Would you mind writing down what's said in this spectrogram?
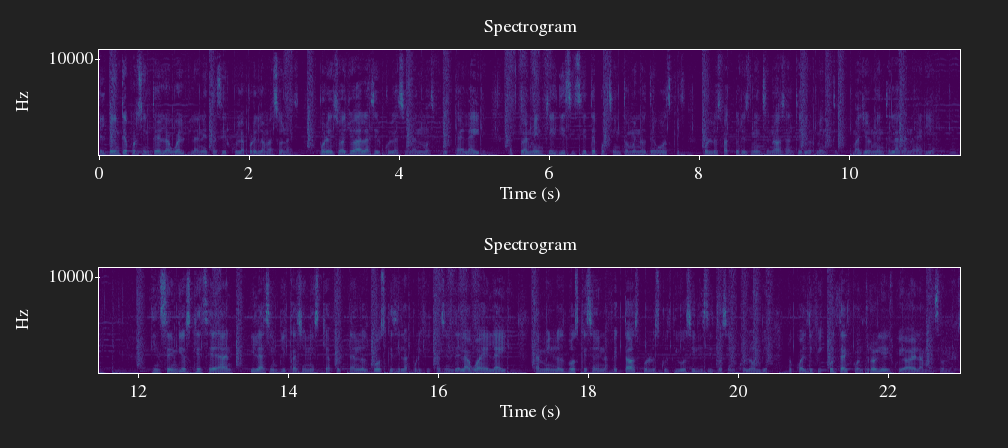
El 20% del agua del planeta circula por el Amazonas, por eso ayuda a la circulación atmosférica del aire. Actualmente hay 17% menos de bosques, por los factores mencionados anteriormente, mayormente la ganadería incendios que se dan y las implicaciones que afectan los bosques y la purificación del agua del aire. También los bosques se ven afectados por los cultivos ilícitos en Colombia, lo cual dificulta el control y el cuidado del Amazonas.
